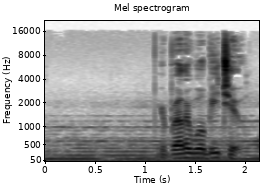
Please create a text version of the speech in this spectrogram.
Your brother will be too.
